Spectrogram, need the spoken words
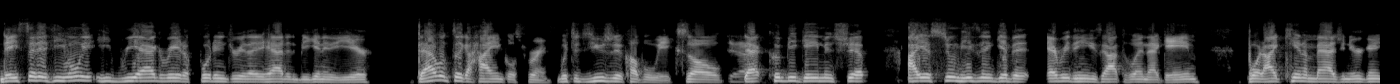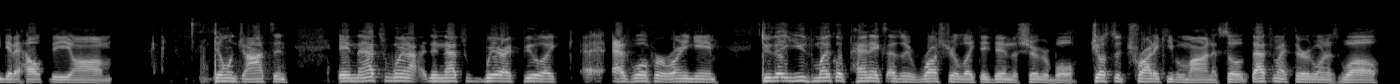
They said that he only he re-aggravated a foot injury that he had in the beginning of the year. That looked like a high ankle sprain, which is usually a couple weeks. So yeah. that could be gamemanship. I assume he's going to give it everything he's got to win that game. But I can't imagine you're going to get a healthy um, Dillon Johnson and that's when I, and that's where I feel like as well for a running game. Do they use Michael Penix as a rusher like they did in the Sugar Bowl just to try to keep him honest? So that's my third one as well.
